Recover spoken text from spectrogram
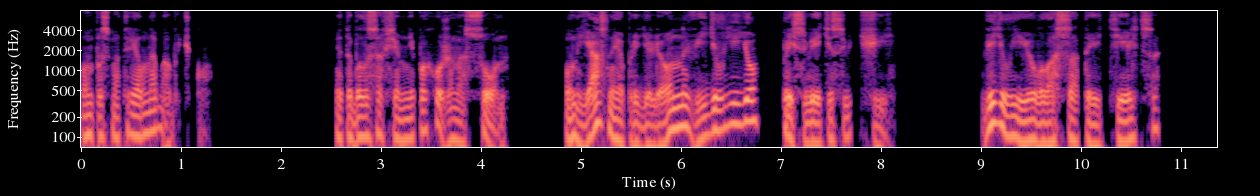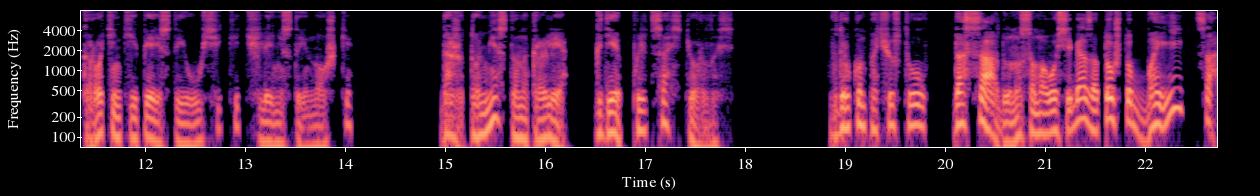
Он посмотрел на бабочку. Это было совсем не похоже на сон. Он ясно и определенно видел ее при свете свечи. Видел ее волосатое тельце, коротенькие перистые усики, членистые ножки, даже то место на крыле, где пыльца стерлась. Вдруг он почувствовал досаду на самого себя за то, что боится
